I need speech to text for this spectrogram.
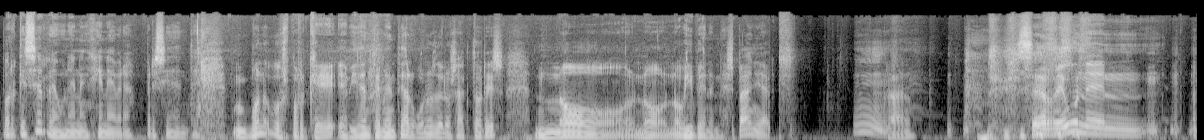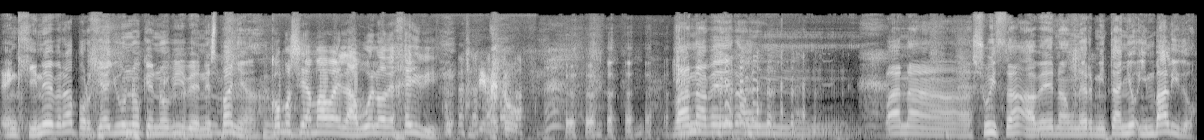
¿Por qué se reúnen en Ginebra, presidente? Bueno, pues porque evidentemente algunos de los actores no, no, no viven en España. Claro. Se reúnen en Ginebra porque hay uno que no vive en España. ¿Cómo se llamaba el abuelo de Heidi? Dime tú. Van a ver a un. Van a Suiza a ver a un ermitaño inválido.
